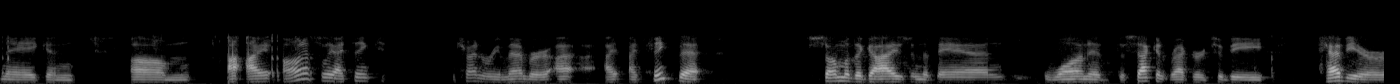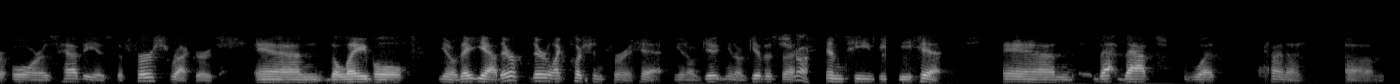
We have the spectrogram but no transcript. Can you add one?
Snake, and um, I, I honestly I think I'm trying to remember. I, I I think that some of the guys in the band wanted the second record to be heavier or as heavy as the first record. And the label you know they yeah they're they're like pushing for a hit you know give you know give us a sure. MTV hit. And that that's what kind of um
